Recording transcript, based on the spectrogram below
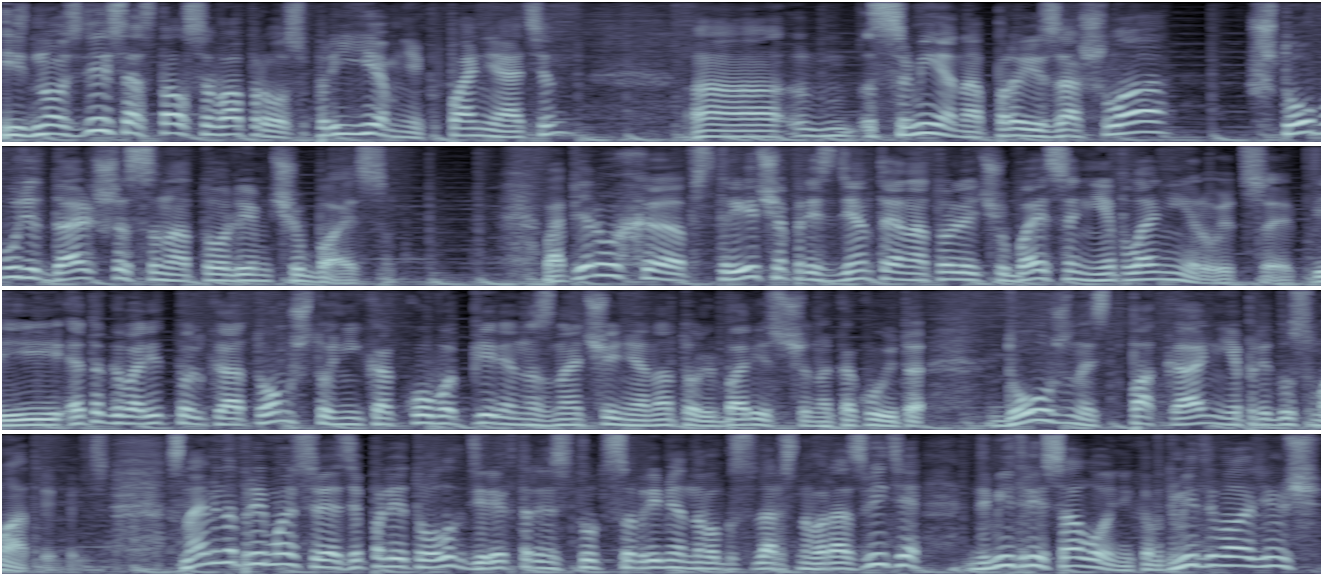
И, но здесь остался вопрос. Преемник понятен, а, м, смена произошла. Что будет дальше с Анатолием Чубайсом? Во-первых, э, встреча президента и Анатолия Чубайса не планируется. И это говорит только о том, что никакого переназначения Анатолия Борисовича на какую-то должность пока не предусматривается. С нами на прямой связи политолог, директор Института современного государственного развития Дмитрий Солоников. Дмитрий Владимирович,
